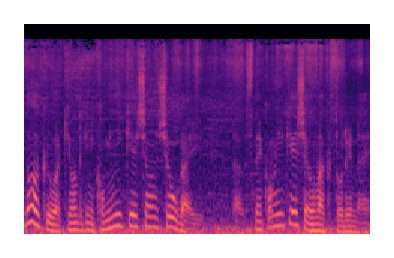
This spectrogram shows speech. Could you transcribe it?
ノア君は基本的にコミュニケーション障害なんですね。コミュニケーションうまく取れない。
